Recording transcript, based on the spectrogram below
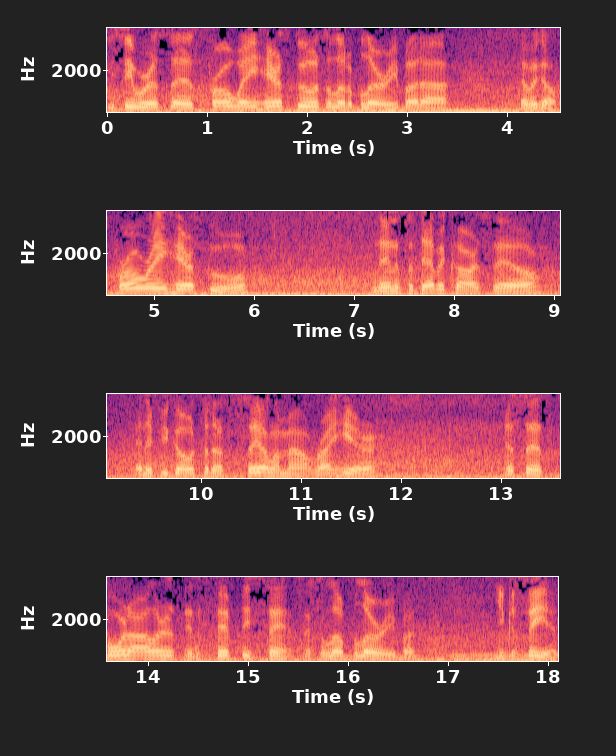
you see where it says Pro Way Hair School. It's a little blurry, but uh, here we go. Pro Way Hair School. And then it's a debit card sale. And if you go to the sale amount right here, it says $4.50. It's a little blurry, but you can see it.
